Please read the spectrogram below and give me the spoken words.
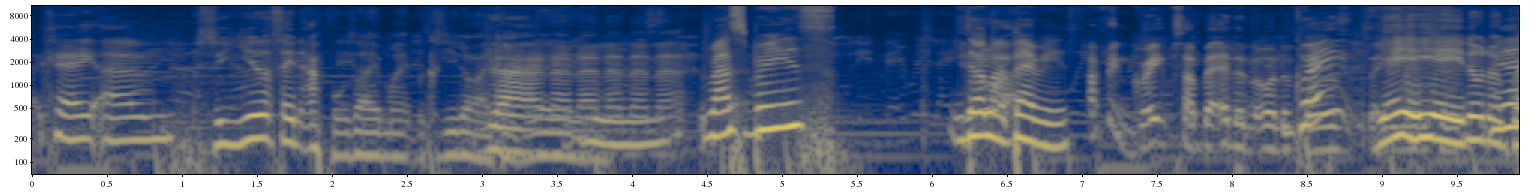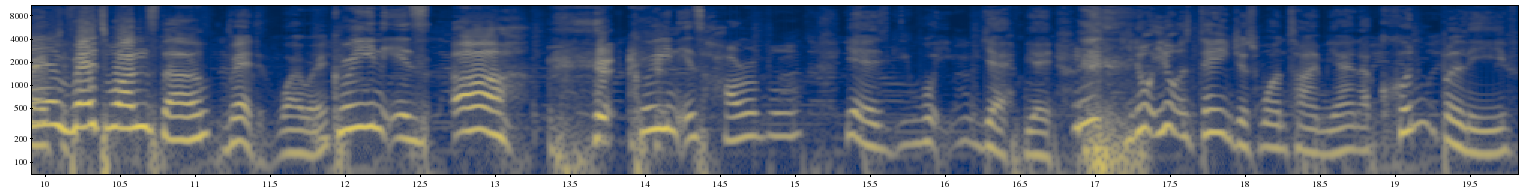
Okay. Um, so you're not saying apples, I might, because you don't like Nah, apples, nah, yeah, nah, yeah. nah, nah, mm, nah. raspberries. You, You don't like what? berries. I think grapes are better than all of Grapes? those. that Yeah, yeah, yeah. mentioned. You don't know yeah, grapes. red ones though. Red. Why, why? Green is oh, green is horrible. Yeah, what- yeah, yeah. you know, you know what's dangerous one time, yeah, and I couldn't believe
